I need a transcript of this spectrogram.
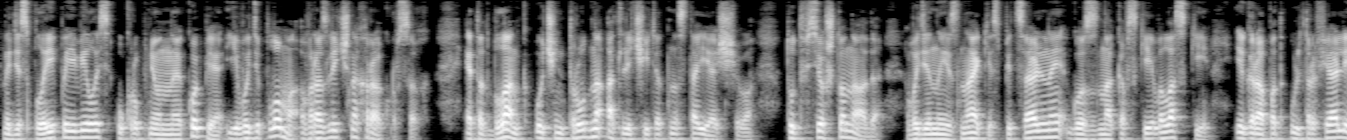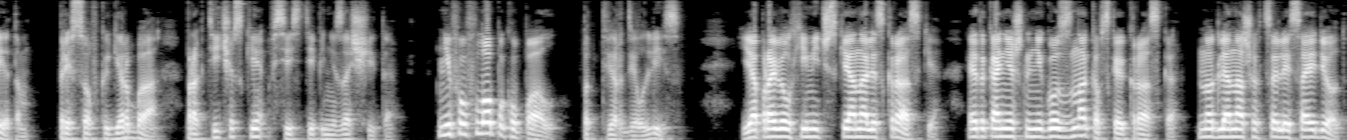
На дисплее появилась укрупненная копия его диплома в различных ракурсах. Этот бланк очень трудно отличить от настоящего. Тут все, что надо. Водяные знаки, специальные госзнаковские волоски, игра под ультрафиолетом, прессовка герба, практически все степени защиты. «Не фуфло покупал», — подтвердил Лис. «Я провел химический анализ краски. Это, конечно, не госзнаковская краска, но для наших целей сойдет.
